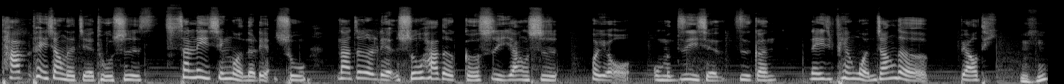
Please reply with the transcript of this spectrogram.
它配上的截图是三立新闻的脸书，那这个脸书它的格式一样是会有我们自己写的字跟那一篇文章的标题。嗯哼，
